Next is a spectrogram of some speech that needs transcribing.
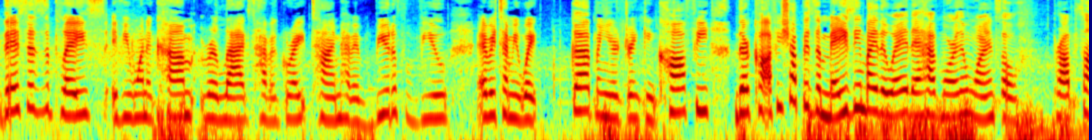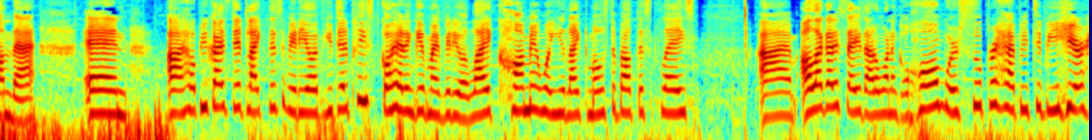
this is the place if you want to come, relax, have a great time, have a beautiful view every time you wake up and you're drinking coffee. Their coffee shop is amazing, by the way. They have more than one, so props on that. And I hope you guys did like this video. If you did, please go ahead and give my video a like. Comment what you liked most about this place. Um, all I gotta say is I don't want to go home. We're super happy to be here,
